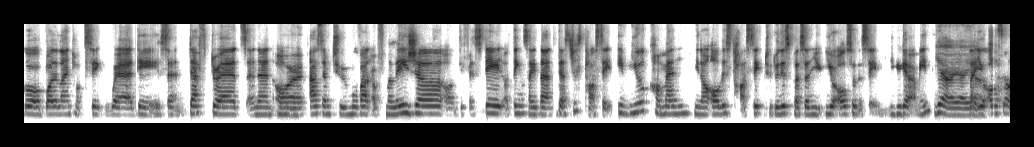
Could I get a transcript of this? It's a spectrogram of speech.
go borderline toxic where they send death threats and then or ask them to move out of Malaysia or different state or things like that. That's just toxic. If you comment, you know, all this toxic to, to this person, you, you're also the same. You get what I mean? Yeah, yeah, yeah. Like you're also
